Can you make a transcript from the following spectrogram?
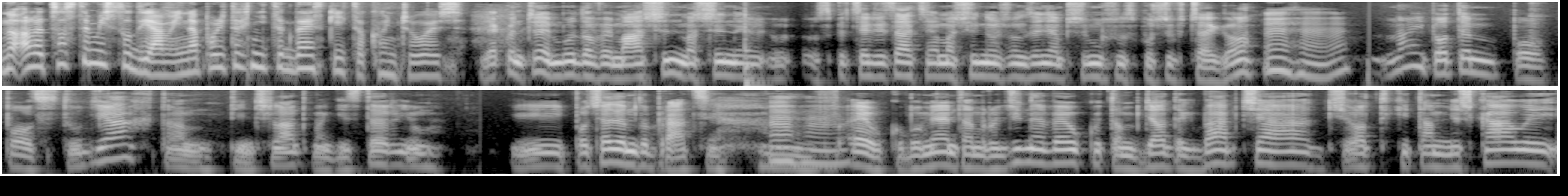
No ale co z tymi studiami? Na Politechnice Gdańskiej co kończyłeś? Ja kończyłem budowę maszyn, maszyny, specjalizacja maszyny urządzenia przymusu spożywczego. Mhm. No i potem po, po studiach, tam 5 lat, magisterium i poszedłem do pracy w Ełku, bo miałem tam rodzinę w Ełku, tam dziadek, babcia, ciotki tam mieszkały i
